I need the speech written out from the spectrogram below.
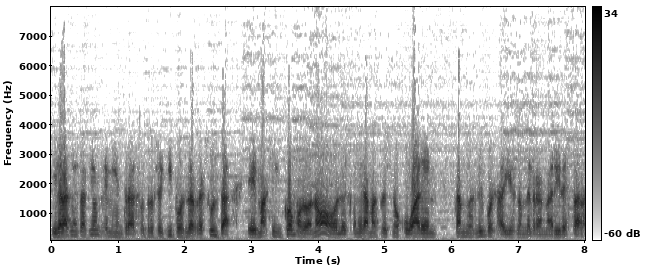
y da la sensación que mientras otros equipos les resulta eh, más incómodo, ¿no? O les genera más presión jugar en Champions League, pues ahí es donde el Real Madrid está,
